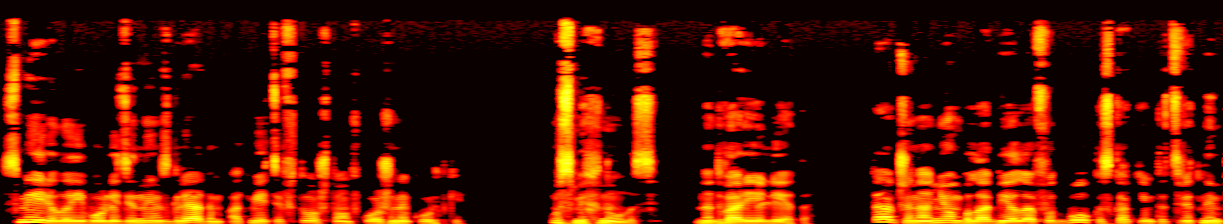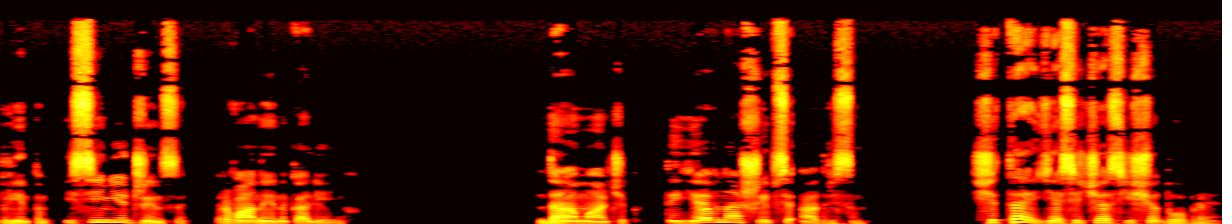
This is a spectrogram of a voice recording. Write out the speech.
Смерила его ледяным взглядом, отметив то, что он в кожаной куртке. Усмехнулась. На дворе лето. Также на нем была белая футболка с каким-то цветным принтом и синие джинсы, рваные на коленях. Да, мальчик, ты явно ошибся адресом. Считай, я сейчас еще добрая.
